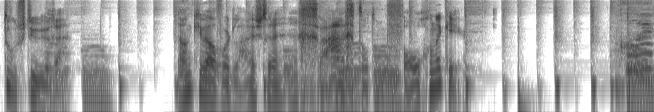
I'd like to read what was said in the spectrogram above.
toesturen. Dankjewel voor het luisteren en graag tot een volgende keer. Gooi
